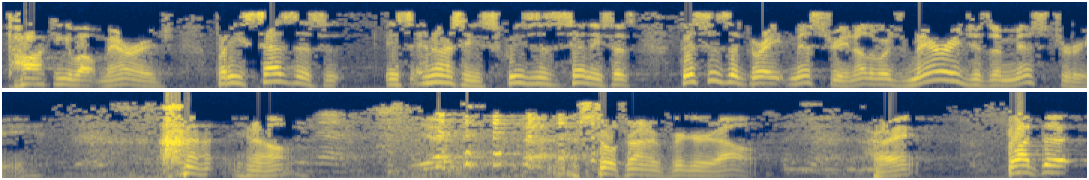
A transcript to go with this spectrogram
talking about marriage. But he says this, it's interesting. He squeezes this in. He says, This is a great mystery. In other words, marriage is a mystery. you know? Yeah. I'm still trying to figure it out. Right? But the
